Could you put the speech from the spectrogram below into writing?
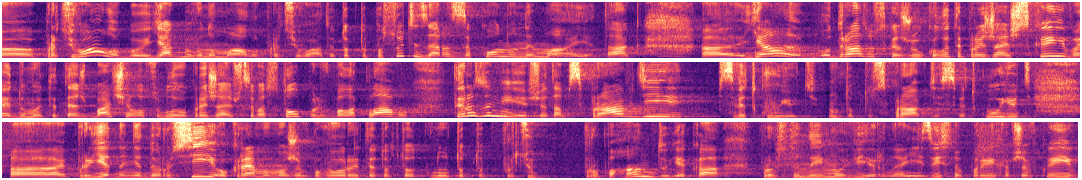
е, працювало би, як би воно мало працювати. Тобто, по суті, зараз закону немає. Так е, я одразу скажу, коли ти приїжджаєш з Києва, я думаю, ти теж бачила, особливо приїжджаєш в Севастополь, в Балаклаву, ти розумієш, що там справді святкують. Ну тобто, справді святкують е, приєднання до Росії. Окремо можемо поговорити, тобто, ну тобто про цю. Пропаганду, яка просто неймовірна, і звісно, приїхавши в Київ,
